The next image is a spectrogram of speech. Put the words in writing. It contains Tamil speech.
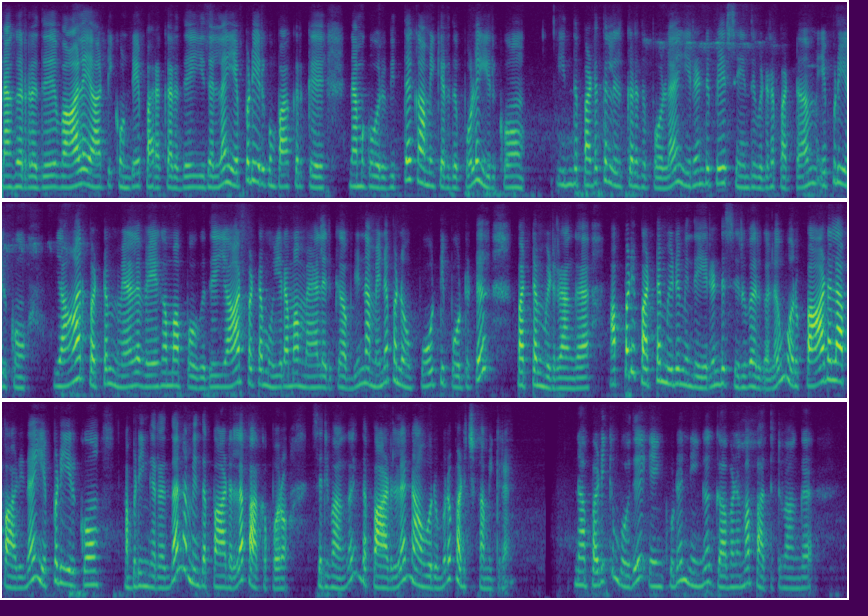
நகர்றது வாழை ஆட்டிக்கொண்டே பறக்கிறது இதெல்லாம் எப்படி இருக்கும் பார்க்கறக்கு? நமக்கு ஒரு வித்தை காமிக்கிறது போல் இருக்கும். இந்த படத்தில் இருக்கிறது போல் இரண்டு பேர் சேர்ந்து விடுற பட்டம் எப்படி இருக்கும்? யார் பட்டம் மேலே வேகமாக போகுது? யார் பட்டம் உயரமாக மேலே இருக்குது அப்படின்னு நம்ம என்ன பண்ணுவோம்? போட்டி போட்டுட்டு பட்டம் விடுறாங்க. அப்படி பட்டம் விடும் இந்த இரண்டு சிறுவர்களும் ஒரு பாடலாக பாடினா எப்படி இருக்கும்? அப்படிங்கிறது தான் நம்ம இந்த பாடலில் பார்க்க போகிறோம் சரி வாங்க. இந்த பாடலை நான் ஒரு முறை படித்து காமிக்கிறேன். நான் படிக்கும்போது என் கூட நீங்கள் கவனமாக பார்த்துட்டு வாங்க.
